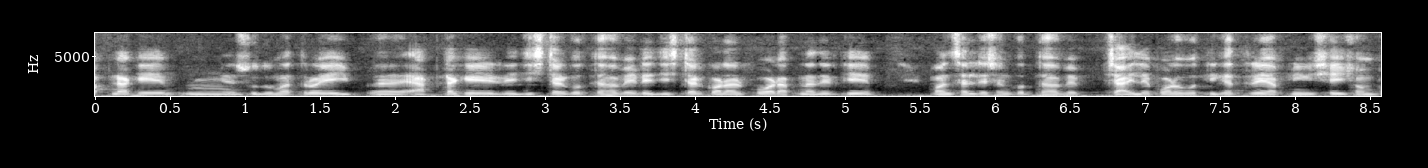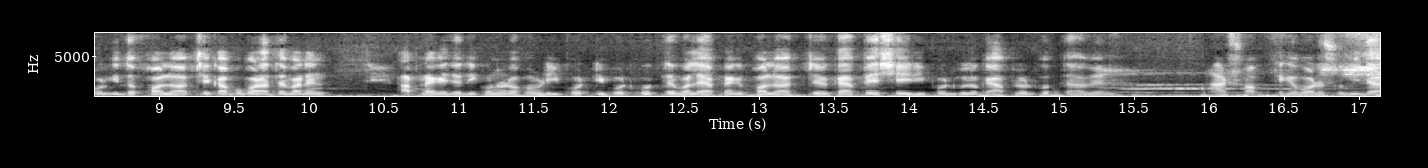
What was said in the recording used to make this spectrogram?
আপনাকে শুধুমাত্র এই অ্যাপটাকে রেজিস্টার করতে হবে। রেজিস্টার করার পর আপনাদেরকে কনসালটেশন করতে হবে। চাইলে পরবর্তী ক্ষেত্রে আপনি সেই সম্পর্কিত ফলো আপ চেক আপও করাতে পারেন। আপনাকে যদি কোনো রকম রিপোর্ট টিপোর্ট করতে বলে, আপনাকে ফলো আপ চেক আপে সেই রিপোর্টগুলোকে আপলোড করতে হবে। আর সব থেকে বড় সুবিধা,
